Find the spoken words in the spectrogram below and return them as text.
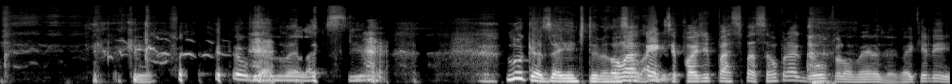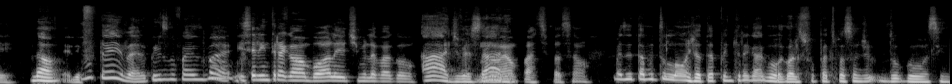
O grado vai lá em cima. Lucas, aí a gente teve a Ô, nossa Marco, é live. você pode participação pra gol, pelo menos, velho. Vai que ele. Não, ele- não tem, velho. O Corinthians não faz gol. E se ele entregar uma bola e o time levar gol? Ah, Não é adversário? uma participação? Mas ele tá muito longe até pra entregar gol. Agora, se for participação de- do gol, assim,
